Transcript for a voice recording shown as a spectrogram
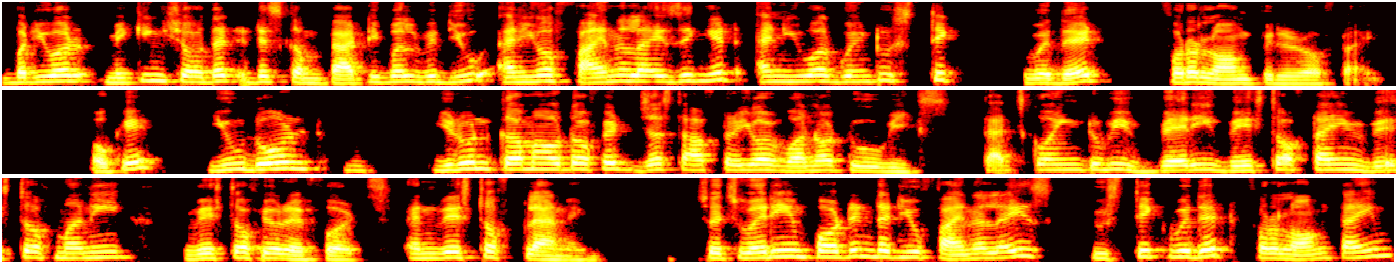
but you are making sure that it is compatible with you and you are finalizing it and you are going to stick with it for a long period of time. Okay. You don't you don't come out of it just after your one or two weeks. That's going to be very waste of time, waste of money, waste of your efforts, and waste of planning. So it's very important that you finalize, you stick with it for a long time,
